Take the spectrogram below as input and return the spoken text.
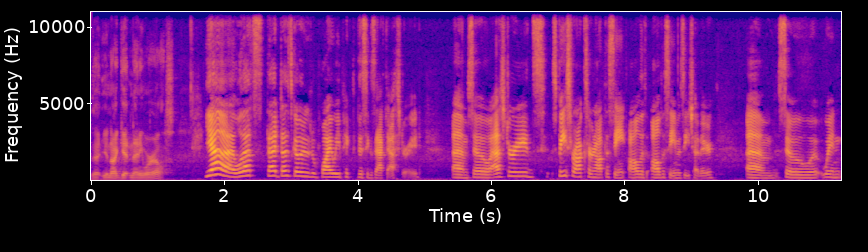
that you're not getting anywhere else? Yeah, well, that's that does go to why we picked this exact asteroid. Um, so asteroids, space rocks are not the same, all the, all the same as each other. Um, so when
